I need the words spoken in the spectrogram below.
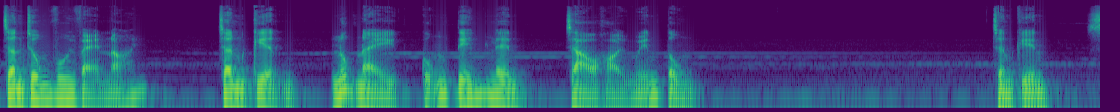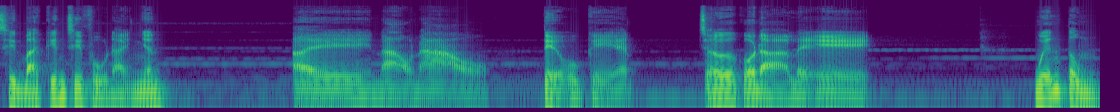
Trần Trung vui vẻ nói. Trần Kiện lúc này cũng tiến lên, chào hỏi Nguyễn Tùng. Trần Kiên, xin bái kiến tri phủ đại nhân. Ây, nào nào, tiểu kiệt, chớ có đả lễ. Nguyễn Tùng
